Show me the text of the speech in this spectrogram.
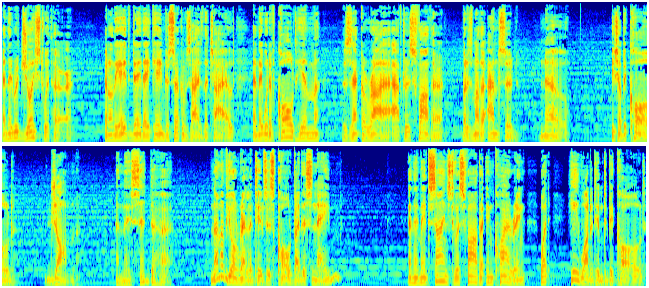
and they rejoiced with her. And on the eighth day they came to circumcise the child, and they would have called him Zechariah after his father, but his mother answered, No, he shall be called John. And they said to her, None of your relatives is called by this name. And they made signs to his father, inquiring what he wanted him to be called.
